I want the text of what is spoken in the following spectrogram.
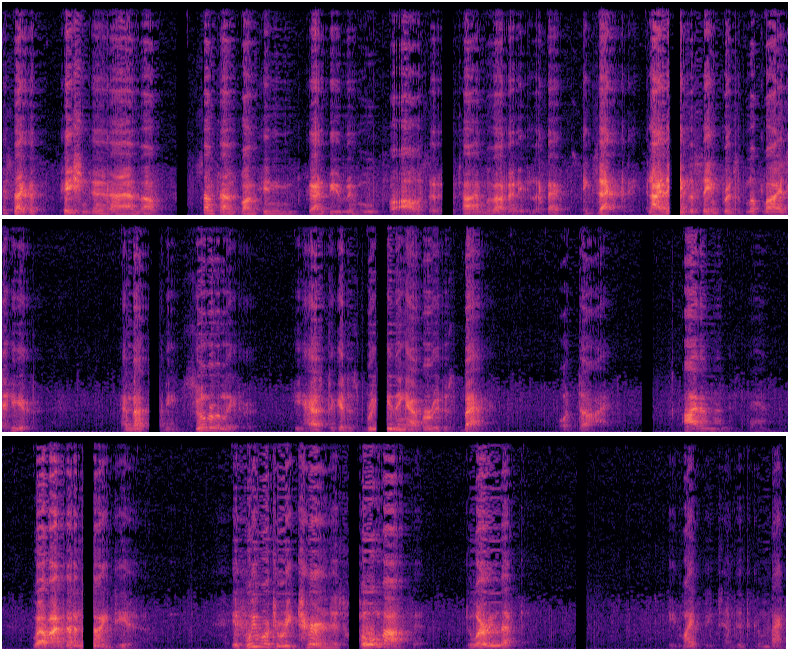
It's like a patient in an iron lung. Sometimes one can, can be removed for hours at a time without any ill effects. Exactly. And I think the same principle applies here. And that means sooner or later, he has to get his breathing apparatus back or die. I don't understand. Well, I've got an idea. If we were to return this whole outfit to where he left it, he might be tempted to come back.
